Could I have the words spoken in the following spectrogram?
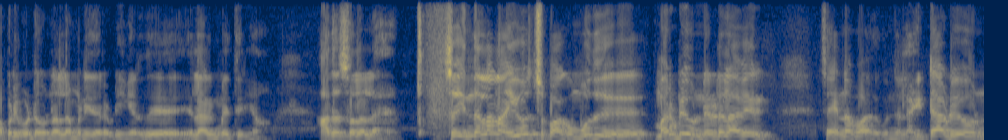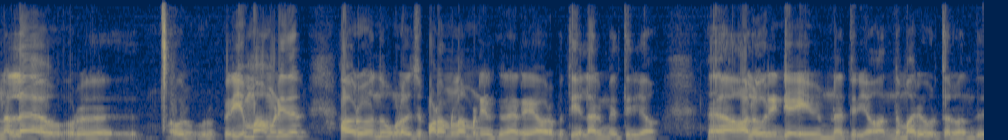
அப்படிப்பட்ட ஒரு நல்ல மனிதர் அப்படிங்கிறது எல்லாருக்குமே தெரியும். அதை சொல்லலை. ஸோ இதெல்லாம் நான் யோசித்து பார்க்கும்போது மறுபடியும் ஒரு நெருடலாகவே இருக்குது சரி என்னப்பா அது கொஞ்சம் லைட்டாக அப்படி ஒரு நல்ல ஒரு ஒரு ஒரு பெரிய மாமனிதர். அவர் வந்து உங்களை வச்சு படம்லாம் பண்ணியிருக்கிறாரு. அவரை பற்றி எல்லாருக்குமே தெரியும். ஆல் ஓவர் இந்தியா ஏவிஎம்னா தெரியும். அந்த மாதிரி ஒருத்தர் வந்து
